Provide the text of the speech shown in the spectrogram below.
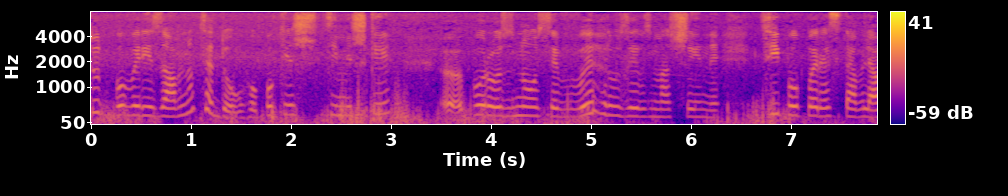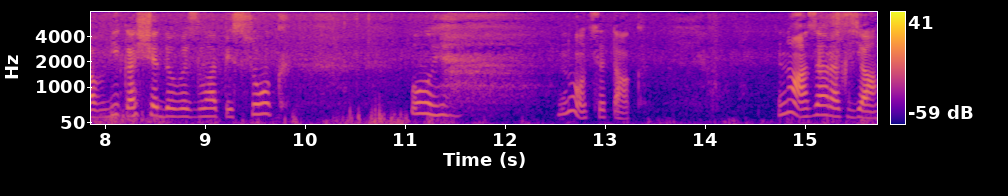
Тут повирізав, ну це довго, поки ж ці мішки е, порозносив, вигрузив з машини, ці попереставляв. Віка ще довезла пісок. Ой, ну це так. Ну, а зараз я.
